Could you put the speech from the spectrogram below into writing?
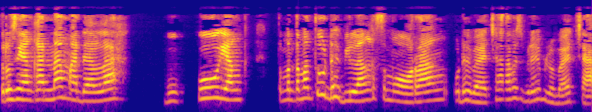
Terus yang keenam adalah buku yang teman-teman tuh udah bilang ke semua orang udah baca tapi sebenarnya belum baca.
